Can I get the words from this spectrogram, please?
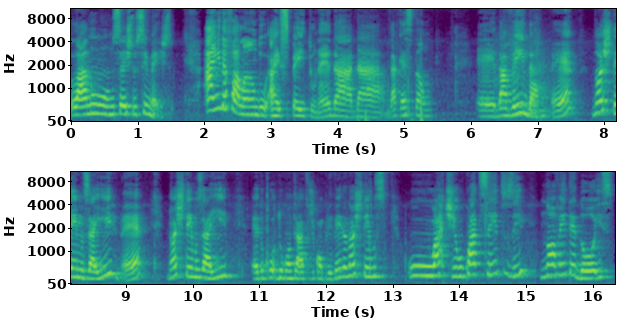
lá no, no, sexto semestre. Ainda falando a respeito né, da, da, da questão é, da venda, né? Nós temos aí, é, nós temos aí é, do, do contrato de compra e venda, nós temos o artigo 492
